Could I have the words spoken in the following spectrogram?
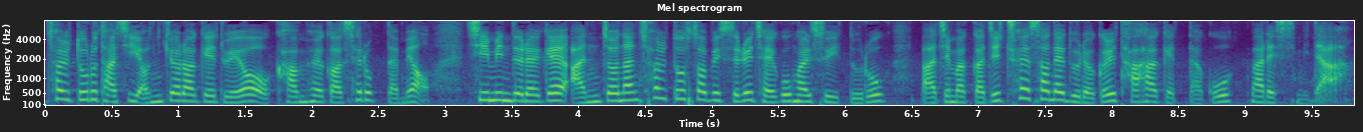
철도로 다시 연결하게 되어 감회가 새롭다며 시민들에게 안전한 철도 서비스를 제공할 수 있도록 마지막까지 최선의 노력을 다하겠다고 말했습니다.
